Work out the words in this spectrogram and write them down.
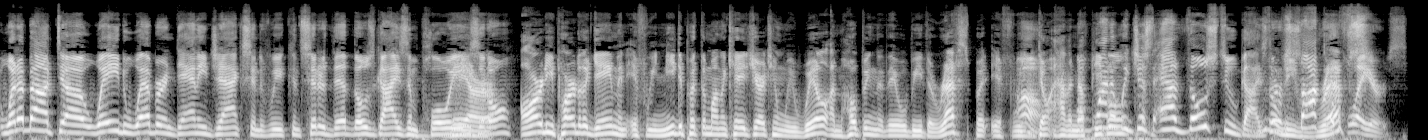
what about uh, Wade Weber and Danny Jackson? If we considered th- those guys They employees are at all? already part of the game, and if we need to put them on the KJR team, we will. I'm hoping that they will be the refs, but if we Oh. don't have enough Well, Why people, don't we just add those two guys? They're don't soccer refs. players.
